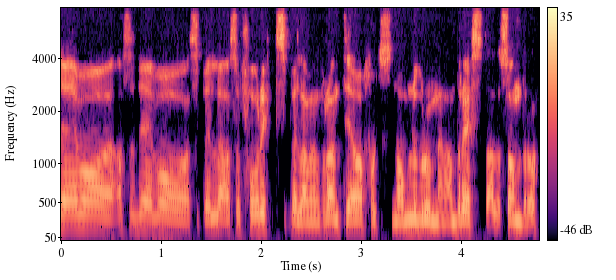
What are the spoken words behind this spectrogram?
det var, altså, det var spiller, altså Favorittspilleren min fra den tida var faktisk navnebroren min, Andres Alessandro.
